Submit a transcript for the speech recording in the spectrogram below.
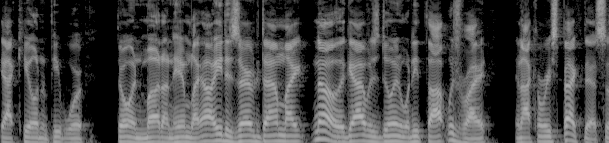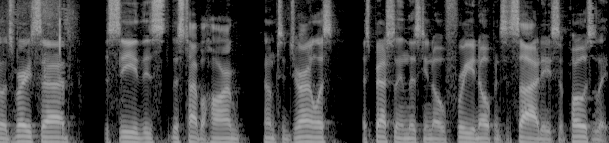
got killed, and people were throwing mud on him, like, oh, he deserved it. I'm like, no, the guy was doing what he thought was right, and I can respect that. So it's very sad to see this this type of harm come to journalists, especially in this, you know, free and open society, supposedly.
